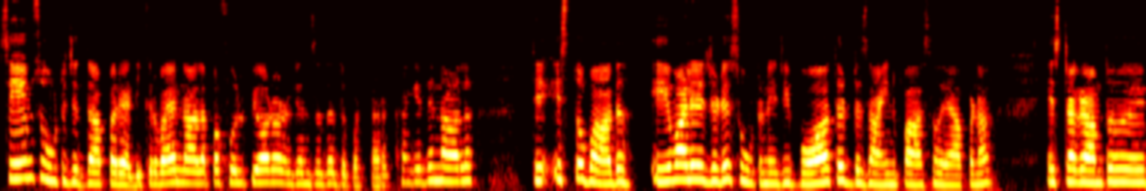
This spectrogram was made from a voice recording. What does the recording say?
ਸੇਮ ਸੂਟ ਜਿੱਦਾਂ ਆਪਾਂ ਰੈਡੀ ਕਰਵਾਇਆ, ਨਾਲ ਆਪਾਂ ਫੁੱਲ ਪਿਓਰ ਆਰਗੈਂਜ਼ਾ ਦਾ ਦੁਪੱਟਾ ਰੱਖਾਂਗੇ ਇਹਦੇ ਨਾਲ। ਤੇ ਇਸ ਤੋਂ ਬਾਅਦ ਇਹ ਵਾਲੇ ਜਿਹੜੇ ਸੂਟ ਨੇ ਜੀ, ਬਹੁਤ ਡਿਜ਼ਾਈਨ ਪਾਸ ਹੋਇਆ ਆਪਣਾ। ਇੰਸਟਾਗ੍ਰam ਤੋਂ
